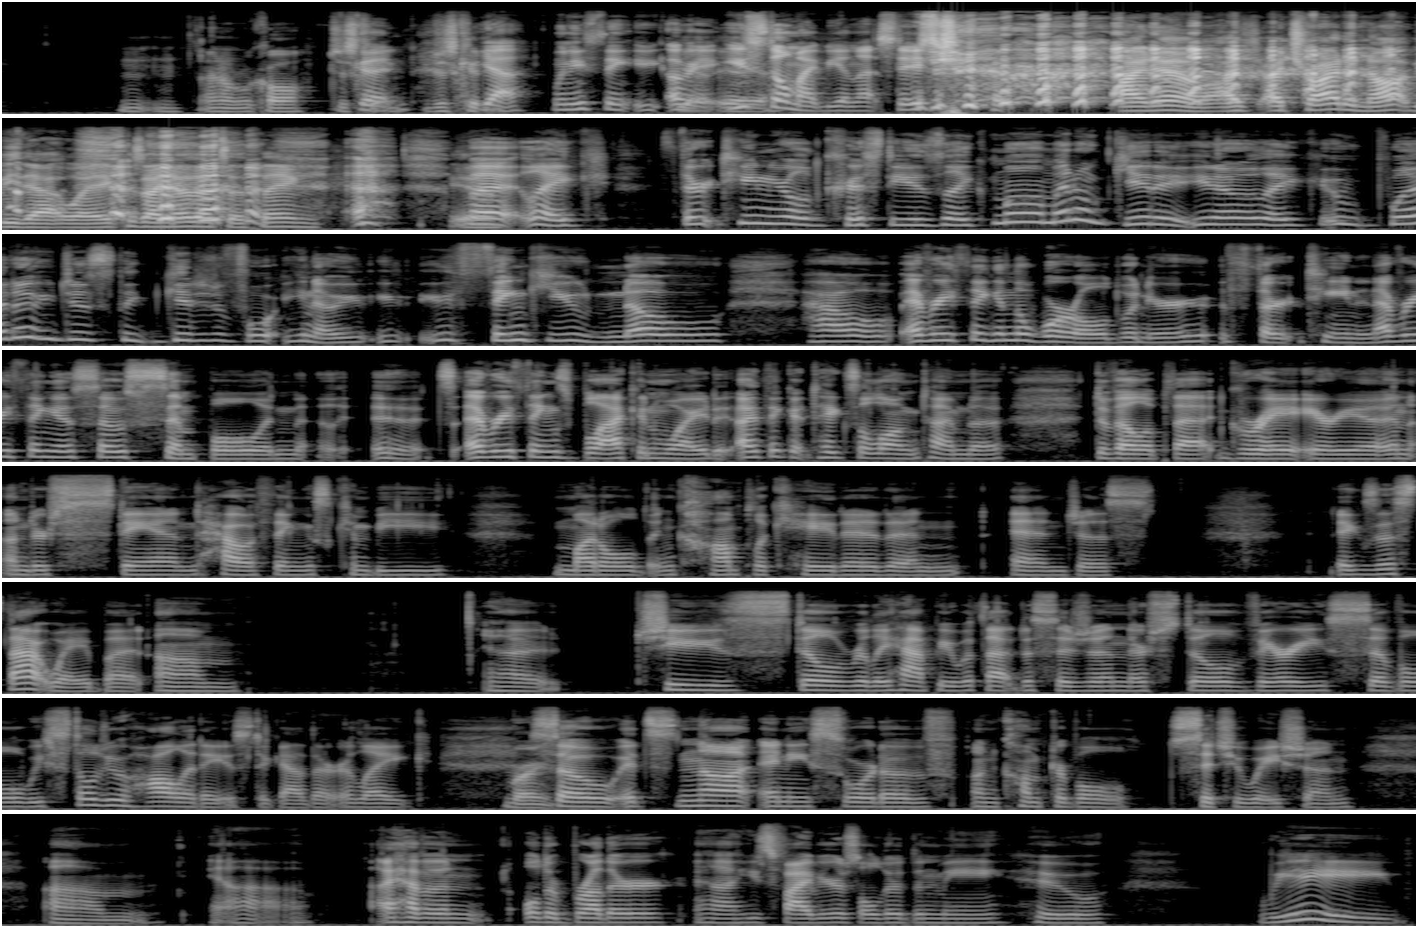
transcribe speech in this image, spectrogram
Mm-mm, I don't recall. Just Good. kidding. Just kidding. Yeah, when you think, okay, yeah, you yeah. still might be in that stage. I know. I, I try to not be that way because I know that's a thing. Yeah. But like, thirteen-year-old Christy is like, "Mom, I don't get it. You know, like, why don't you just like get a divorce? You know, you, you- you think you know how everything in the world when you're 13 and everything is so simple and uh, it's everything's black and white. I think it takes a long time to develop that gray area and understand how things can be muddled and complicated and and just exist that way but um uh she's still really happy with that decision they're still very civil we still do holidays together like right. so it's not any sort of uncomfortable situation. Um, uh, I have an older brother. Uh, he's five years older than me. Who we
